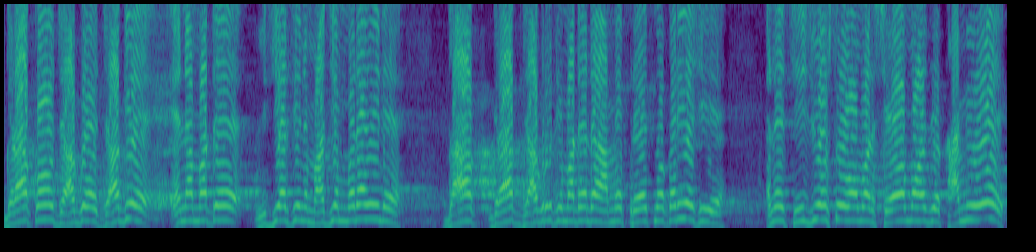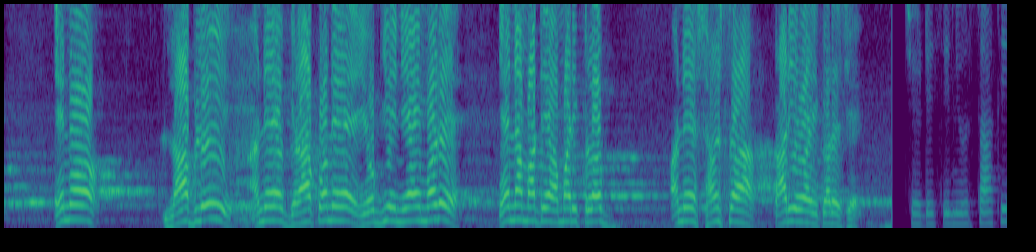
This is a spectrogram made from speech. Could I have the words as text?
ગ્રાહકો જાગો, જાગે, એના માટે વિદ્યાર્થીને માધ્યમ બનાવીને ગ્રાહક ગ્રાહક જાગૃતિ માટેના અમે પ્રયત્નો કરીએ છીએ અને ચીજ વસ્તુઓ અમારી સેવામાં જે ખામી હોય, એનો લાભ લઈ અને ગ્રાહકોને યોગ્ય ન્યાય મળે, એના માટે અમારી ક્લબ અને સંસ્થા કાર્યવાહી કરે છે. જેડીસી ન્યૂઝ સાથે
